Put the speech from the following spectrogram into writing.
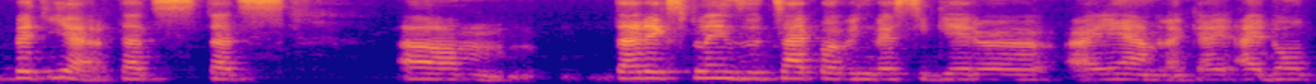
but yeah, that's that's um, that explains the type of investigator I am. Like I, I don't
